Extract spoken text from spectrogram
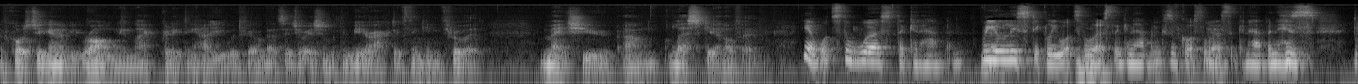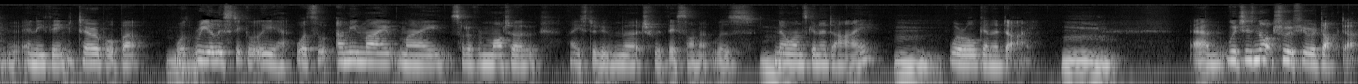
of course you're going to be wrong in like predicting how you would feel in that situation but the mere act of thinking through it makes you um, less scared of it Yeah, what's the worst that can happen? Realistically, what's the worst that can happen? Because of course, the worst that can happen is you know, anything terrible. But what realistically, what's I mean, my my sort of motto. I used to do merch with this on it. Was no one's gonna die. mm. We're all gonna die. Mm. Um, which is not true if you're a doctor.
